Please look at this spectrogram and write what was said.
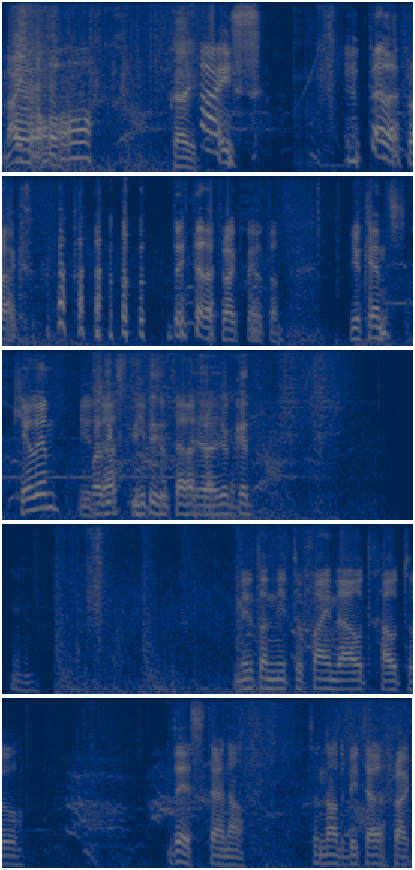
Nice. Oh. Okay. Nice! Telefrag. they telefrag Milton. You can kill him, you But just need to telefrag yeah, you him. can. Milton need to find out how to this turn off to not be telefragged.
